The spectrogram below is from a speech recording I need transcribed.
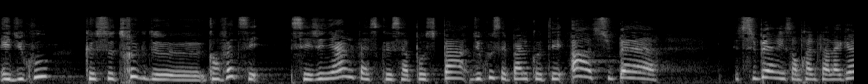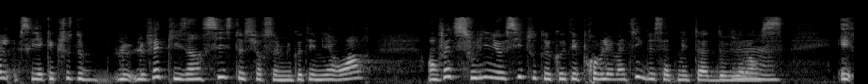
Et du coup, que ce truc de qu'en fait c'est c'est génial parce que ça pose pas du coup c'est pas le côté ah super super, ils s'en prennent plein la gueule, parce qu'il y a quelque chose de... Le, le fait qu'ils insistent sur ce côté miroir, en fait, souligne aussi tout le côté problématique de cette méthode de violence. Et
